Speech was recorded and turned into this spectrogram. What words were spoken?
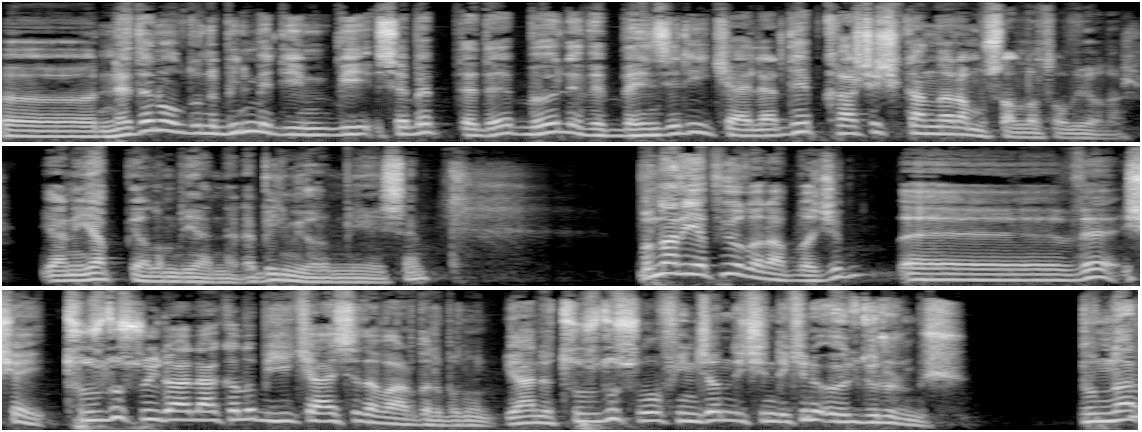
Ee, neden olduğunu bilmediğim bir sebeple de böyle ve benzeri hikayelerde hep karşı çıkanlara musallat oluyorlar. Yani yapmayalım diyenlere bilmiyorum niyeyse. Bunlar yapıyorlar ablacığım Ee, ve şey tuzlu suyla alakalı bir hikayesi de vardır bunun. Yani tuzlu su o fincanın içindekini öldürürmüş. Bunlar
